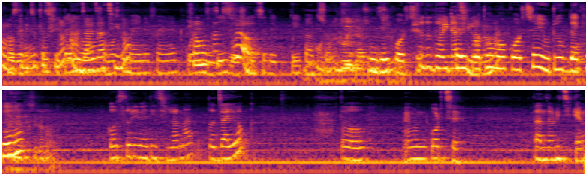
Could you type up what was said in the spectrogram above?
সমস্ত কিছু তো ছিল সেটাই না, যা যা ছিল। ম্যারিনেট ফ্যারিনেট করে সমস্ত নিজেই ছিল? বসিয়েছে দেখতেই পাচ্ছ। নিজেই করছে। শুধু দইটা ছিল প্রথম ও করছে ইউটিউব দেখে। কস্তুরি মেথি ছিল না। তো যাই হোক তো এখন করছে তান্দুরি চিকেন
